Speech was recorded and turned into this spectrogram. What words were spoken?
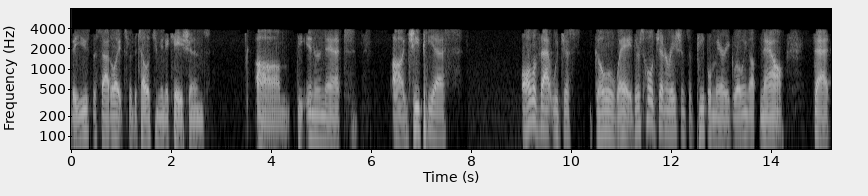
they use the satellites for the telecommunications, um, the internet, uh, GPS. All of that would just go away. There's whole generations of people, Mary, growing up now that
